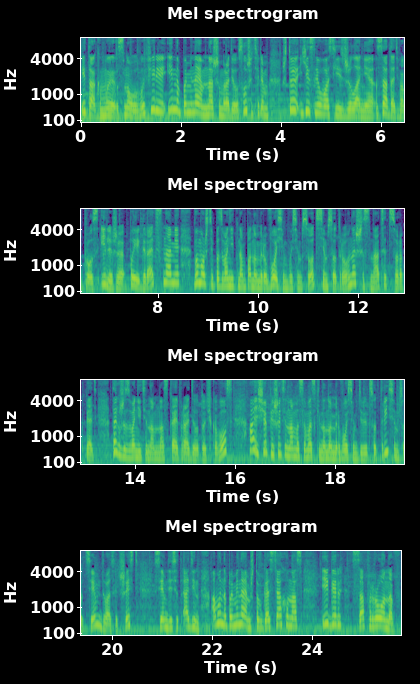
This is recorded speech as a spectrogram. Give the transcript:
Итак, мы снова в эфире и напоминаем нашим радиослушателям, что если у вас есть желание задать вопрос или же поиграть с нами, вы можете позвонить нам по номеру 8 800 700 ровно 1645. Также звоните нам на skype radio.voz, а еще пишите нам смс на номер 8 903 707 26 71. А мы напоминаем, что в гостях у нас Игорь Сафронов –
